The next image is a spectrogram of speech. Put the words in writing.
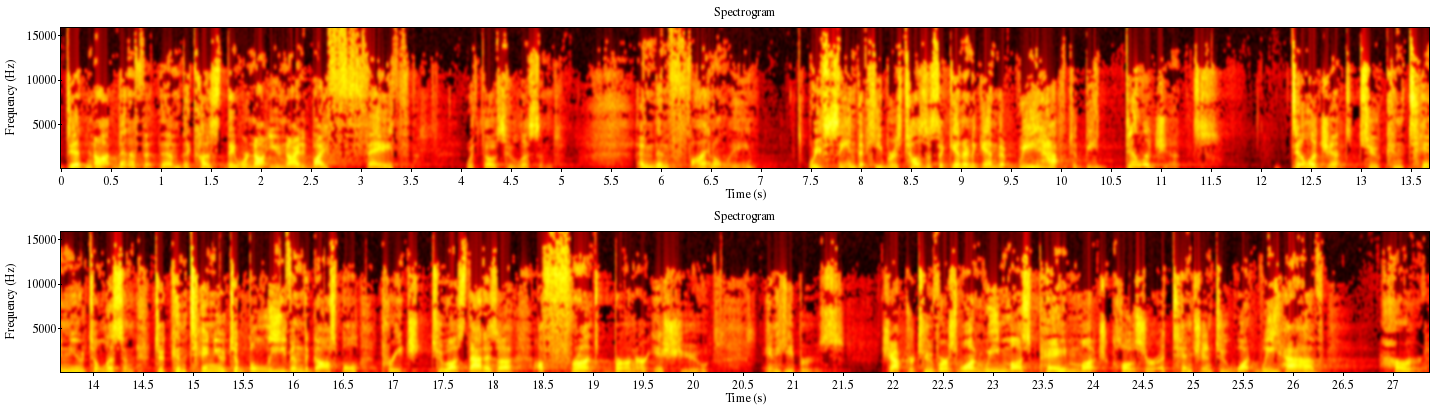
did not benefit them because they were not united by faith with those who listened. And then finally, we've seen that Hebrews tells us again and again that we have to be diligent diligent to continue to listen, to continue to believe in the gospel preached to us. That is a, a front burner issue in Hebrews. Chapter 2, verse 1. We must pay much closer attention to what we have heard.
